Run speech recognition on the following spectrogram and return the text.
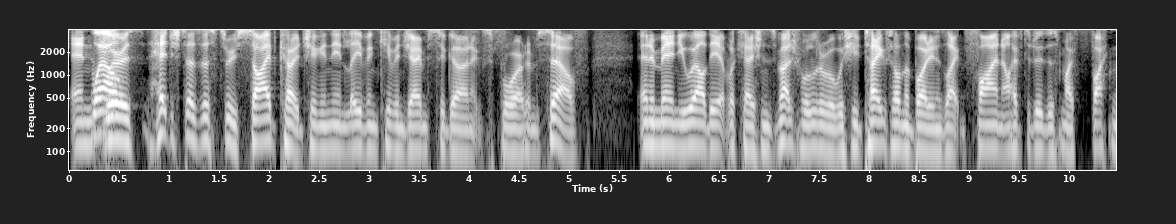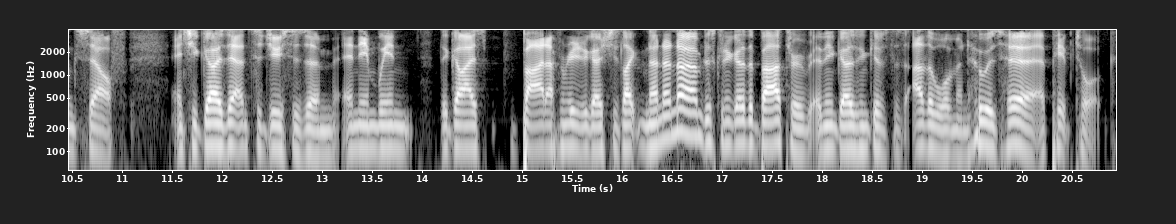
And Well- whereas Hitch does this through side coaching and then leaving Kevin James to go and explore it himself. And Emmanuelle, the application is much more literal, where she takes on the body and is like, "Fine, I have to do this my fucking self," and she goes out and seduces him. And then when the guy's barred up and ready to go, she's like, "No, no, no, I'm just going to go to the bathroom," and then goes and gives this other woman, who is her, a pep talk.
